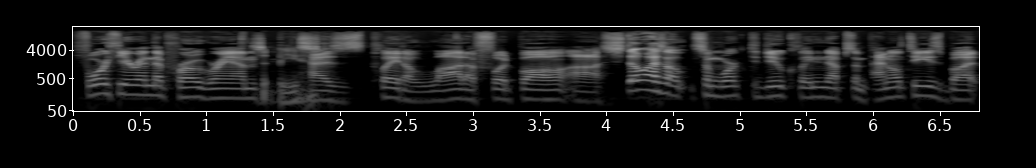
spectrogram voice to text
fourth year in the program, has played a lot of football. Uh, still has a, some work to do cleaning up some penalties, but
